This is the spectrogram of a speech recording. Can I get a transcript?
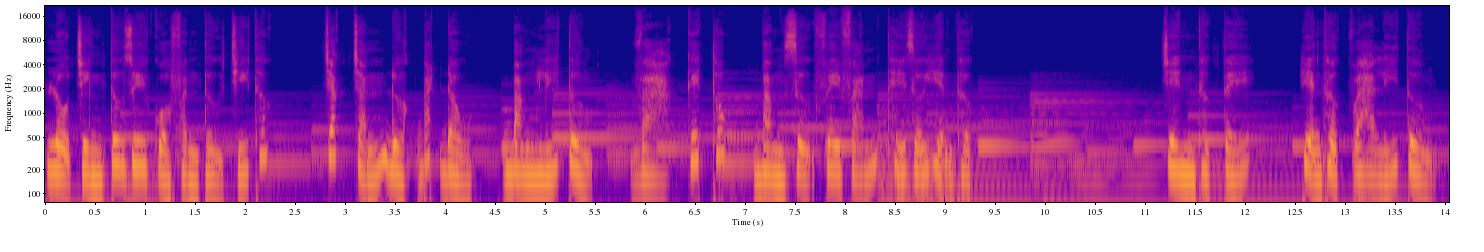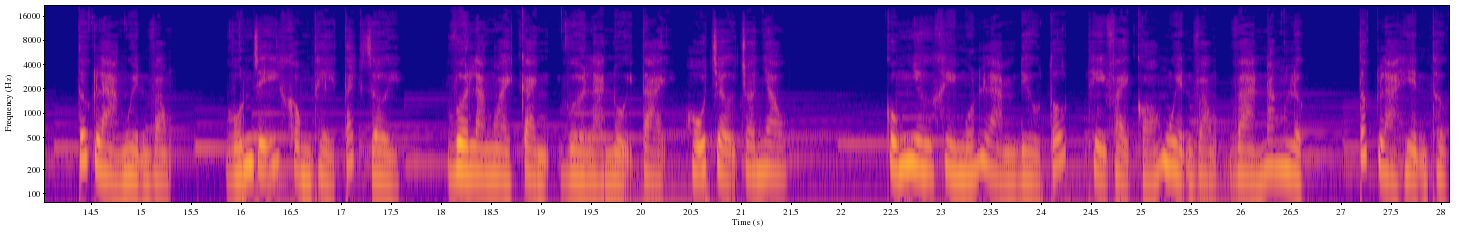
lộ trình tư duy của phần tử trí thức chắc chắn được bắt đầu bằng lý tưởng và kết thúc bằng sự phê phán thế giới hiện thực. Trên thực tế, hiện thực và lý tưởng, tức là nguyện vọng, vốn dĩ không thể tách rời, vừa là ngoài cảnh vừa là nội tại hỗ trợ cho nhau cũng như khi muốn làm điều tốt thì phải có nguyện vọng và năng lực, tức là hiện thực.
